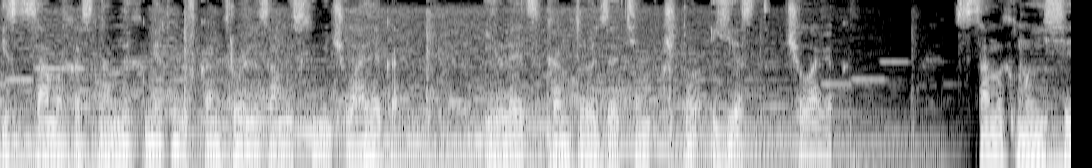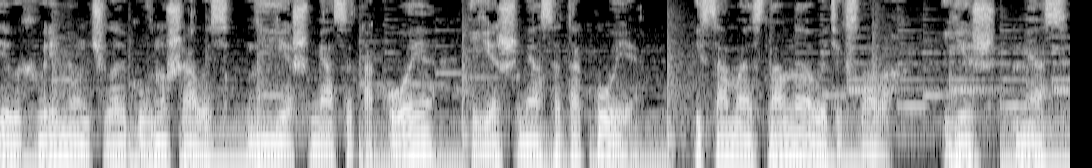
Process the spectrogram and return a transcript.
из самых основных методов контроля за мыслями человека является контроль за тем, что ест человек. С самых Моисеевых времен человеку внушалось «не ешь мясо такое, ешь мясо такое». И самое основное в этих словах – ешь мясо.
